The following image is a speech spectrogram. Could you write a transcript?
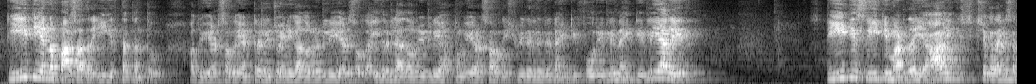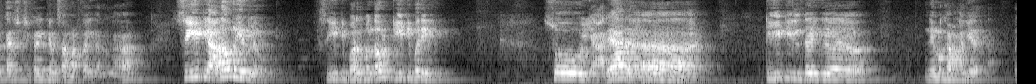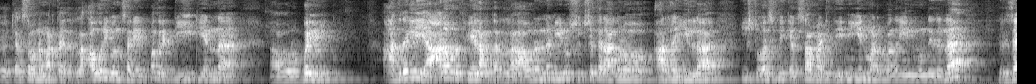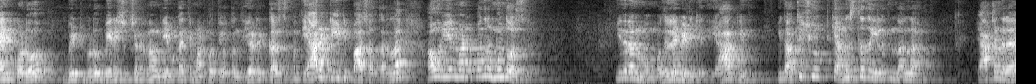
ಟಿ ಇ ಟಿಯನ್ನು ಪಾಸ್ ಆದರೆ ಈಗ ಇರ್ತಕ್ಕಂಥವು, ಅದು ಎರಡು ಸಾವಿರದ ಎಂಟರಲ್ಲಿ ಜಾಯ್ನಿಂಗ್ ಆದವ್ರು ಇರಲಿ, ಎರಡು ಸಾವಿರದ ಐದರಲ್ಲಿ ಆದವ್ರು ಇರಲಿ, ಹತ್ತೊಂಬತ್ತು, ಎರಡು ಸಾವಿರದ ಇಸ್ವಿದಲ್ಲಿ ಇರಲಿ ನೈಂಟಿ ಫೋರ್ ಇರಲಿ ನೈಂಟಿ ಇರಲಿ, ಯಾರೇ ಇರಲಿ. T E T C E T ಮಾಡಿದ್ರೆ ಯಾರು ಶಿಕ್ಷಕರಾಗಿ, ಸರ್ಕಾರಿ ಶಿಕ್ಷಕರಾಗಿ ಕೆಲಸ ಮಾಡ್ತಾ ಇದ್ದಾರಲ್ಲ ಸಿ ಇ ಟಿ ಆದವರು ಇರಲಿ ಅವರು. ಸಿ ಇ ಟಿ ಬರೆದು ಬಂದವರು ಟಿ ಇ ಟಿ ಬರೀಲಿ. ಸೊ ಯಾರ್ಯಾರ ಟಿ ಇ ಟಿ ಇಲ್ಲದ ಈಗ ನೇಮಕ ಆಗಿ ಕೆಲಸವನ್ನು ಮಾಡ್ತಾ ಇದ್ದಾರಲ್ಲ, ಅವ್ರಿಗೆ ಒಂದು ಸರಿ ಏನಪ್ಪ ಅಂದರೆ ಟಿ ಇ ಟಿಯನ್ನು ಅವರು ಬರಿಬೇಕು. ಅದರಲ್ಲಿ ಯಾರು ಅವರು ಫೇಲ್ ಆಗ್ತಾರಲ್ಲ, ಅವರನ್ನು ನೀನು ಶಿಕ್ಷಕರಾಗಲು ಅರ್ಹ ಇಲ್ಲ, ಇಷ್ಟು ವರ್ಷ ನೀ ಕೆಲಸ ಮಾಡಿದ್ದಿ ನೀ ಏನು ಮಾಡಪ್ಪ ಅಂದ್ರೆ ಇನ್ನು ಮುಂದೆ ಇದನ್ನು ರಿಸೈನ್ ಕೊಡು, ಬಿಟ್ಬಿಡು, ಬೇರೆ ಶಿಕ್ಷಕರು ನಾವು ನೇಮಕಾತಿ ಮಾಡ್ಕೋತೀವಿ ಅಂತ ಹೇಳ್ರಿ ಕಳಿಸಿ ಮತ್ತು ಯಾರು ಟಿ ಟಿ ಪಾಸ್ ಆಗ್ತಾರಲ್ಲ, ಅವ್ರು ಏನು ಮಾಡ್ರಪ್ಪ ಅಂದ್ರೆ ಮುಂದುವರ್ಸ್ರಿ ಇದು ನನ್ನ ಮೊದಲನೇ ಬೇಡಿಕೆ ಇದು. ಯಾಕಿದು ಇದು? ಅತಿಶಯೋಕ್ತಿಗೆ ಅನಿಸ್ತದ ಇಲ್ಲದಲ್ಲ ಯಾಕಂದ್ರೆ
